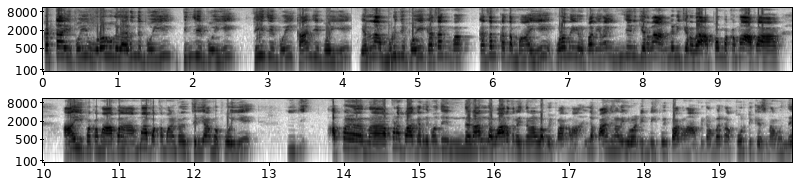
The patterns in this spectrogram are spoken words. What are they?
கட்டாயி போய் உறவுகள் அருந்து போய் பிஞ்சி போய் தீஞ்சு போய் காஞ்சி போய் எல்லாம் முடிஞ்சு போய் கதம் கதம் கதம் ஆகி குழந்தைகள் பார்த்தீங்கன்னா இங்கே நிற்கிறதா அங்கே நிற்கிறதா அப்பம் பக்கமாக அப்பா ஆயி பக்கமாக அப்பா அம்மா பக்கமான்றது தெரியாமல் போய் அப்போ அப்பனை பார்க்கறதுக்கு வந்து இந்த நாளில் வாரத்தில் இந்த நாளில் போய் பார்க்கலாம். இல்லை பாஞ்சு நாளைக்கு ஒரு வாட்டி இன்றைக்கி போய் பார்க்கலாம் அப்படின்ற மாதிரினா கோர்ட்டு கேஸ்னால் வந்து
